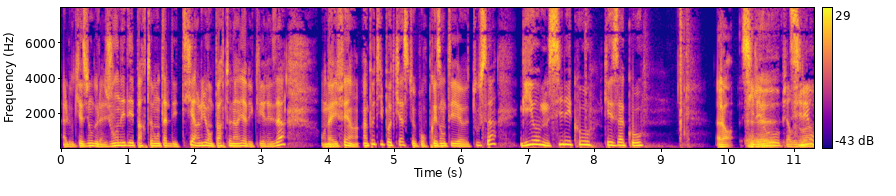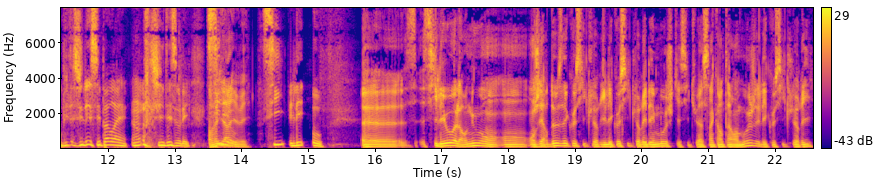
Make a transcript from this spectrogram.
à l'occasion de la journée départementale des tiers-lieux en partenariat avec On avait fait un, petit podcast pour présenter euh, tout ça. Guillaume, Sileco, Kesako, alors, Siléo, euh, Pierre Siléo, c'est pas vrai. Hein, je suis désolé. On va y arriver. Siléo. Euh, Siléo, alors nous, on, on, gère deux écocycleries. L'écocyclerie des Mauges qui est située à Saint-Quentin en Mauges et l'écocyclerie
